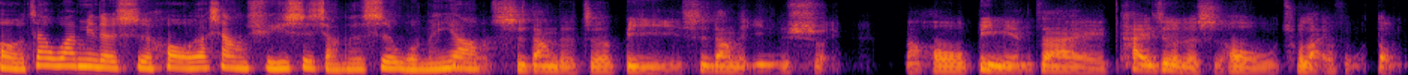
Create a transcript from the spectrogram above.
呃，在外面的时候，要像徐医师讲的是，我们要适当的遮蔽，适当的饮水，然后避免在太热的时候出来活动。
